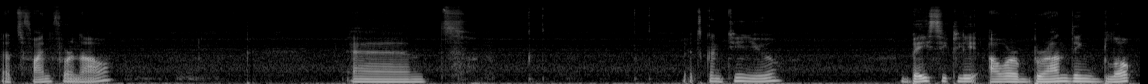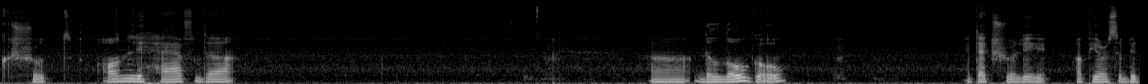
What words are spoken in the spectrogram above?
that's fine for now and let's continue. Basically our branding block should only have the uh, the logo. It actually appears a bit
